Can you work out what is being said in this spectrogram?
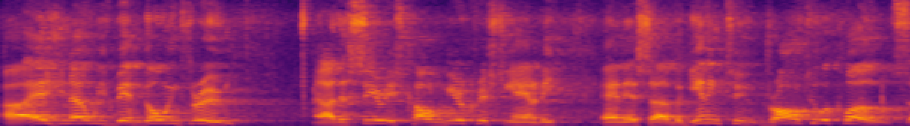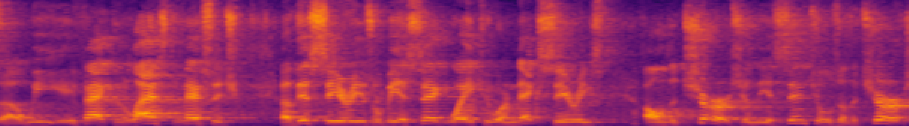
Uh, as you know, we've been going through uh, this series called Mere Christianity and it's uh, beginning to draw to a close. Uh, we, in fact, the last message of this series will be a segue to our next series on the church and the essentials of the church.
